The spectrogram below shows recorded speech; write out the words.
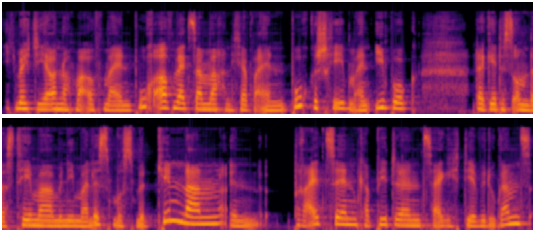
Ich möchte hier auch nochmal auf mein Buch aufmerksam machen. Ich habe ein Buch geschrieben, ein E-Book. Da geht es um das Thema Minimalismus mit Kindern in 13 Kapiteln zeige ich dir, wie du ganz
